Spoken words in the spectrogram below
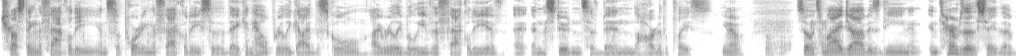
trusting the faculty and supporting the faculty so that they can help really guide the school. I really believe the faculty of and the students have been the heart of the place. You know, So it's Mhm. my job as dean, and in terms of say the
